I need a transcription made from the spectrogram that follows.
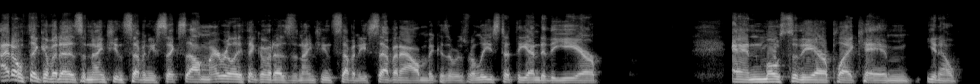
I don't think of it as a 1976 album. I really think of it as a 1977 album because it was released at the end of the year. And most of the airplay came, you know,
